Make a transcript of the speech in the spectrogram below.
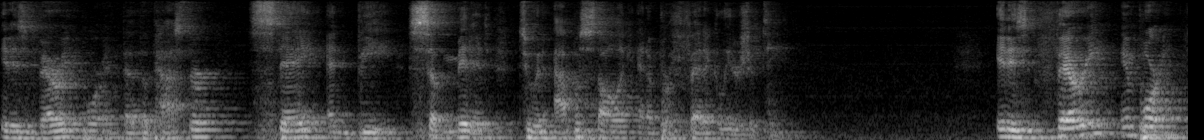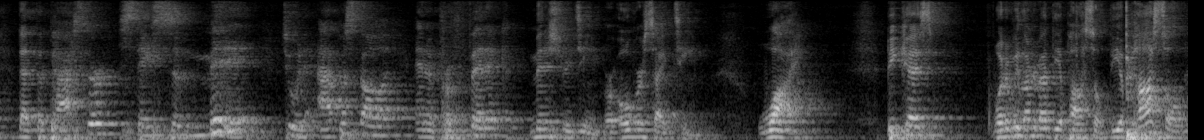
It is very important that the pastor stay and be submitted to an apostolic and a prophetic leadership team. It is very important that the pastor stay submitted to an apostolic and a prophetic ministry team or oversight team. Why? Because what do we learn about the apostle? The apostle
